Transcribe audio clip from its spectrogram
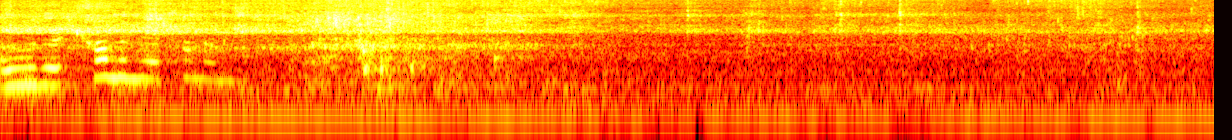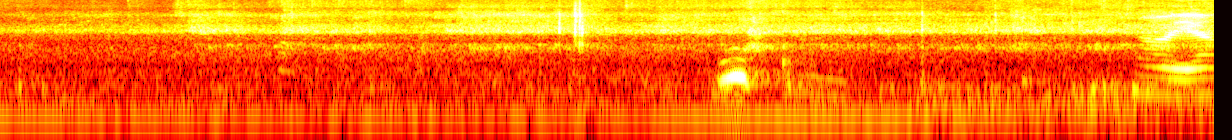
oh, they're coming, they're coming. Oh yeah.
